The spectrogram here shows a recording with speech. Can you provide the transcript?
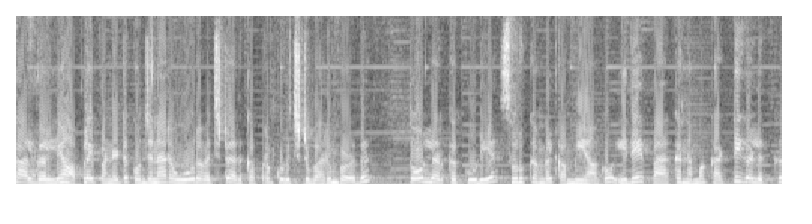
கால்கள்லையும் அப்ளை பண்ணிவிட்டு கொஞ்ச நேரம் ஊற வச்சுட்டு அதுக்கப்புறம் குளிச்சுட்டு வரும்பொழுது தோலில் இருக்கக்கூடிய சுருக்கங்கள் கம்மியாகும். இதே பேக்கை நம்ம கட்டிகளுக்கு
